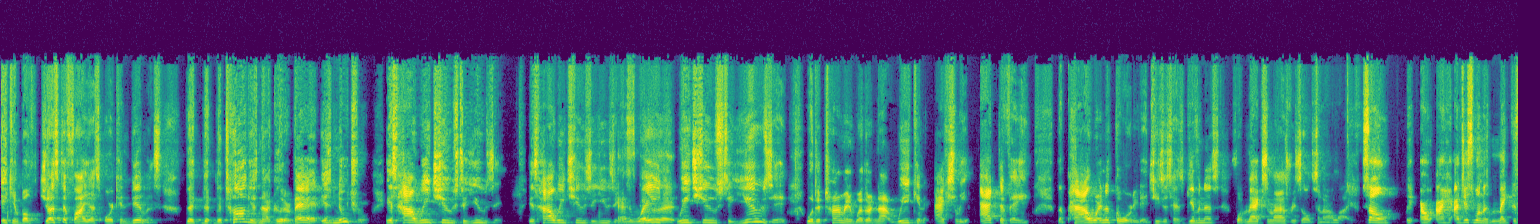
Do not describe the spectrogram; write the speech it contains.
It can both justify us or condemn us. The, the, the tongue is not good or bad, it's neutral. It's how we choose to use it. It's how we choose to use it. That's and the way good. we choose to use it will determine whether or not we can actually activate the power and authority that Jesus has given us for maximize results in our life. So oh, I, I just want to make this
